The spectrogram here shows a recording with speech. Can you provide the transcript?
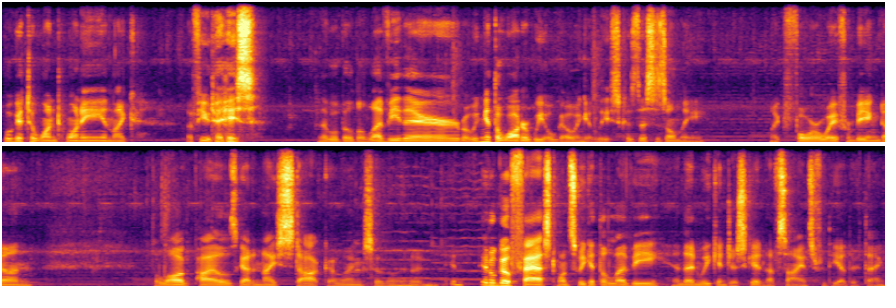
we'll get to 120 in like a few days. Then we'll build a levee there, but we can get the water wheel going at least, because this is only like four away from being done. The log pile's got a nice stock going, so it, it'll go fast once we get the levee, and then we can just get enough science for the other thing.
